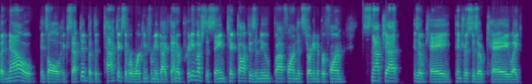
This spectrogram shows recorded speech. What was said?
But now it's all accepted. But the tactics that were working for me back then are pretty much the same. TikTok is a new platform that's starting to perform. Snapchat is okay. Pinterest is okay. Like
